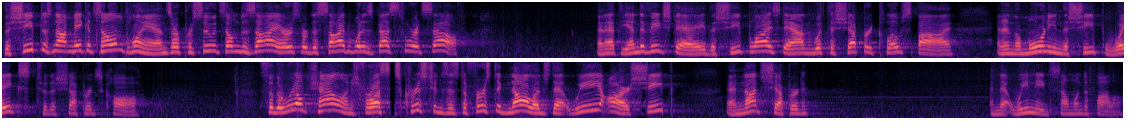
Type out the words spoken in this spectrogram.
The sheep does not make its own plans or pursue its own desires or decide what is best for itself. And at the end of each day, the sheep lies down with the shepherd close by, and in the morning, the sheep wakes to the shepherd's call. So, the real challenge for us as Christians is to first acknowledge that we are sheep and not shepherd and that we need someone to follow.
